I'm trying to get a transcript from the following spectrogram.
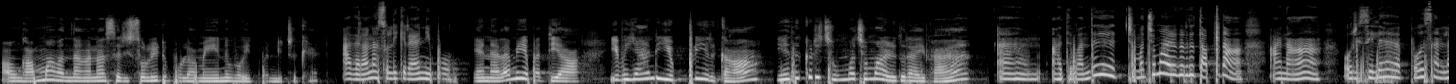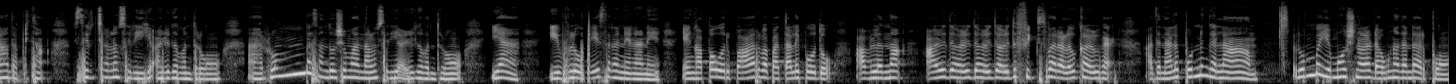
அவங்க அம்மா வந்தாங்கன்னா சரி சொல்லிட்டு போகலாமேன்னு வெயிட் பண்ணிட்டு இருக்கேன். அதெல்லாம் நான் சொல்லிக்கிறேன். நீ போ. என் நிலைமைய பத்தியா? இவ ஏன்டி எப்படி இருக்கா? எதுக்கடி சும்மா சும்மா அழுகுறா இவ? ஆம், அது வந்து சும்மா சும்மா அழுகிறது தப்பு தான் ஆனால் ஒரு சில பர்சன்லாம் அது அப்படி தான் சிரித்தாலும் சரி அழுக வந்துடும் ரொம்ப சந்தோஷமாக இருந்தாலும் சரி அழுக வந்துடும் ஏன்? இவ்வளோ பேசுகிறேனே நான். எங்கள் அப்பா ஒரு பார்வை பார்த்தாலே போதும். அவ்வளோதான் அழுது அழுது அழுது அழுது ஃபிக்ஸ் வர அளவுக்கு அழுவேன். அதனால் பொண்ணுங்கள்லாம் ரொம்ப எமோஷ்னலாக டவுனாக தாண்டா இருப்போம்.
